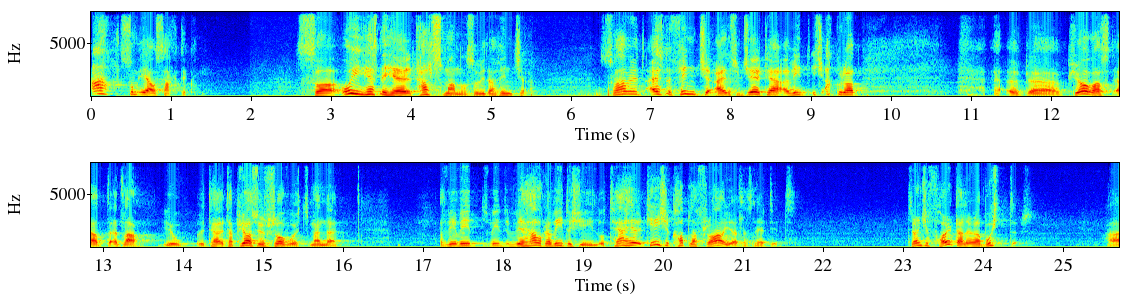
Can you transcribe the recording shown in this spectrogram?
alt som jeg har sagt tikkun. Så oi, hestene her talsmannen som vi da finner så har vi eisne finner en som gjør til at vi ikke akkurat pjøvast at, etla, jo, vi tar pjøvast jo så vidt, men at vi vi vi vi har okra vit og skil og te her te ikkje kopla fra i atlas nedtid. Det er ikkje fordelar av buster. Ha?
